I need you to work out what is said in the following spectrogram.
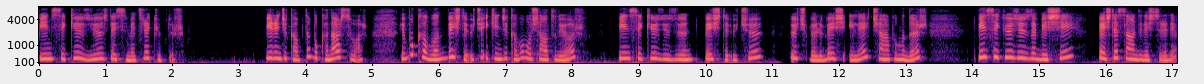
1800 desimetre küptür. Birinci kapta bu kadar su var. Ve bu kabın 5'te 3'ü ikinci kaba boşaltılıyor. 1800'ün 5'te 3'ü 3 bölü 5 ile çarpımıdır. 1800'de 5'i 5'te sadeleştirelim.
